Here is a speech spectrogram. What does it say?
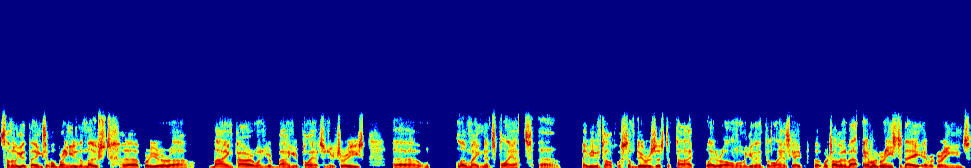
some of the good things that will bring you the most uh, for your uh, buying power when you're buying your plants and your trees, uh, low maintenance plants, uh, maybe even talk with some deer resistant type later on when we get into the landscape. But we're talking about evergreens today. Evergreens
